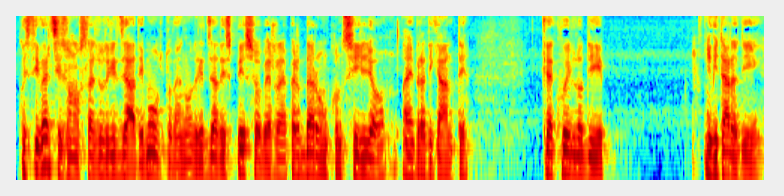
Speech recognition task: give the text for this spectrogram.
Questi versi sono stati utilizzati molto, vengono utilizzati spesso per, per dare un consiglio ai praticanti, che è quello di evitare di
